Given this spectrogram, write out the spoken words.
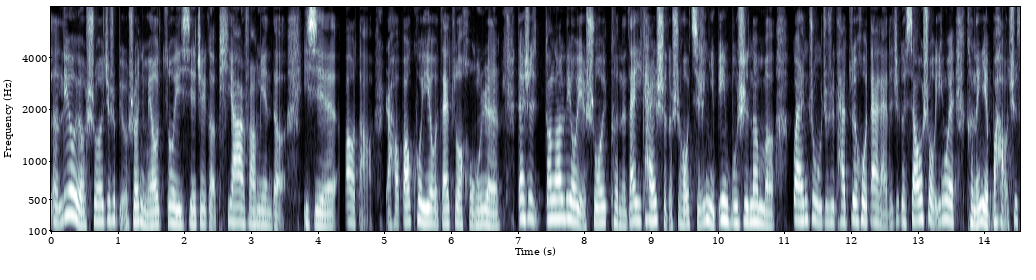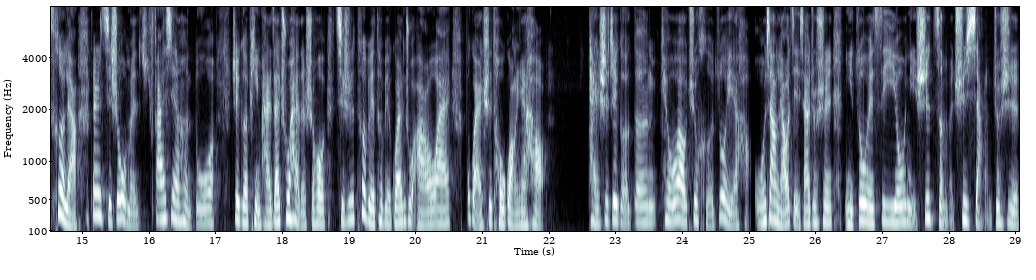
呃 Leo 有说，就是比如说你们要做一些这个 PR 方面的一些报道，然后包括也有在做红人，但是刚刚 Leo 也说，可能在一开始的时候，其实你并不是那么关注，就是它最后带来的这个销售，因为可能也不好去测量。但是其实我们发现很多这个品牌在出海的时候，其实特别特别关注 ROI，不管是投广也好。还是这个跟 KOL 去合作也好，我想了解一下，就是你作为 CEO，你是怎么去想，就是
